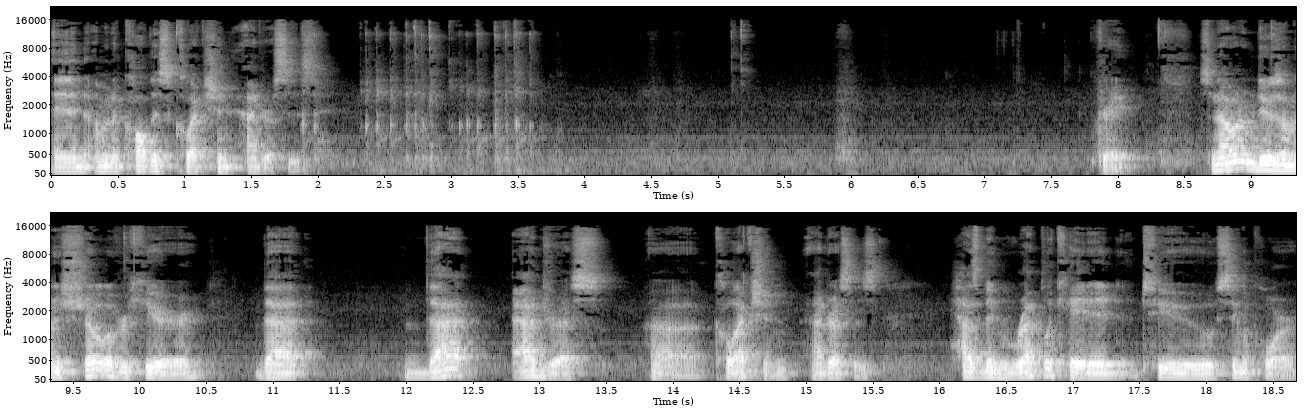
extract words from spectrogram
and I'm gonna call this collection addresses. Great. So now what I'm gonna do is I'm gonna show over here that that address uh, collection, addresses, has been replicated to Singapore,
